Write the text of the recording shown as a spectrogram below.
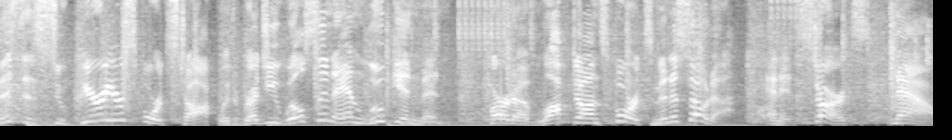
This is Superior Sports Talk with Reggie Wilson and Luke Inman, part of Locked On Sports Minnesota, and it starts now.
